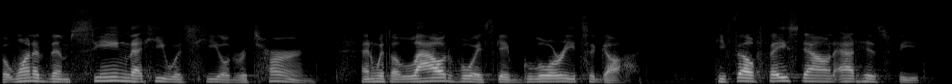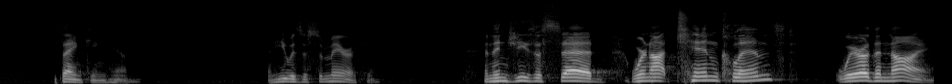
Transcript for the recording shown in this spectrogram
But one of them, seeing that he was healed, returned and with a loud voice gave glory to God. He fell face down at his feet, thanking him. And he was a Samaritan. And then Jesus said, We're not ten cleansed, where are the nine?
